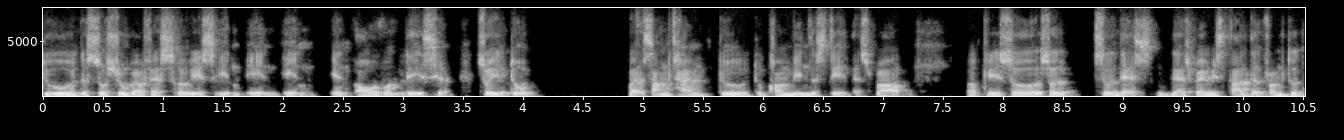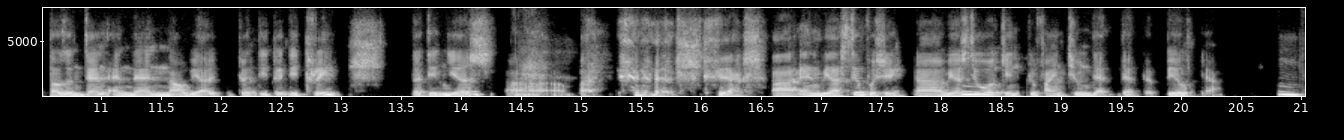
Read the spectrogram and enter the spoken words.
to the social welfare service in in in in all of Malaysia. So it took quite some time to to convene the state as well. Okay, so so so that's that's where we started from 2010, and then now we are in 2023. 13 years, uh, but yeah, uh, and we are still pushing. Uh, we are still mm. working to fine tune that, that that bill. Yeah. Mm.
